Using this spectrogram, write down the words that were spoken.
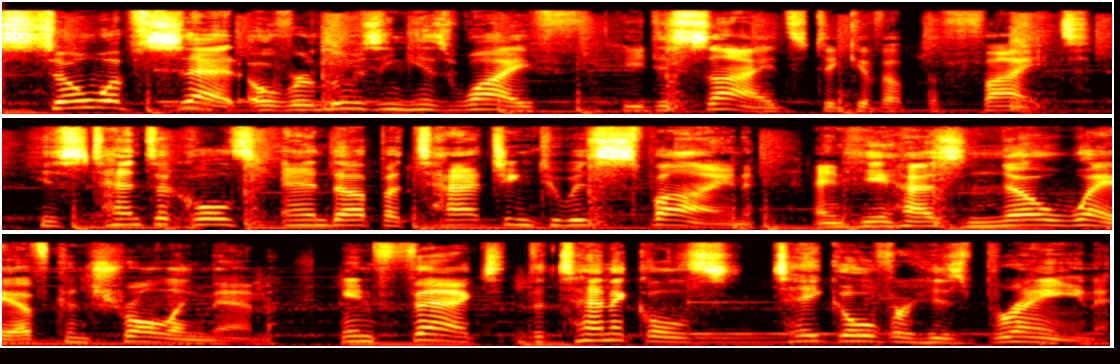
so upset over losing his wife, he decides to give up the fight. His tentacles end up attaching to his spine, and he has no way of controlling them. In fact, the tentacles take over his brain.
